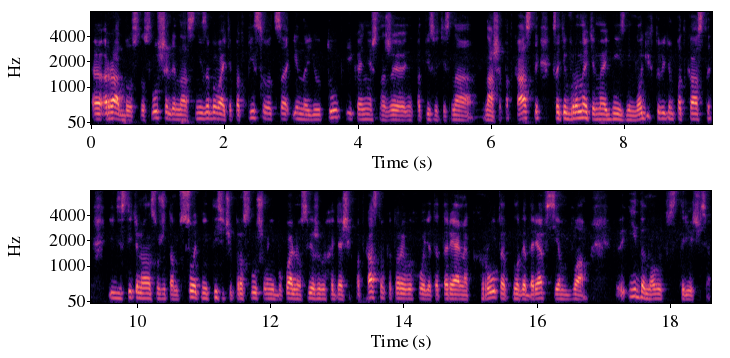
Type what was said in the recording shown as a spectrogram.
Э, рад был, что слушали нас. Не забывайте подписываться и на YouTube, и, конечно же, подписывайтесь на наши подкасты. Кстати, в Рунете мы одни из немногих, кто видим подкасты, и действительно у нас уже там сотни, тысячи прослушиваний буквально у свежевыходящих подкастов, которые выходят. Это реально круто, благодаря всем вам. И до новых встреч всем.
